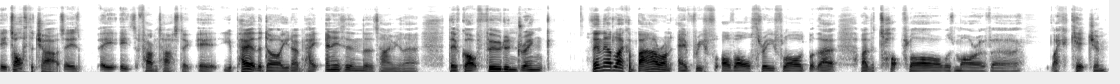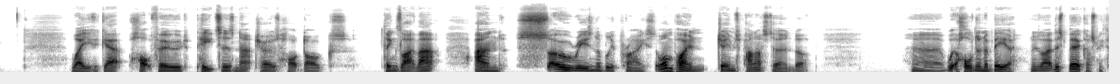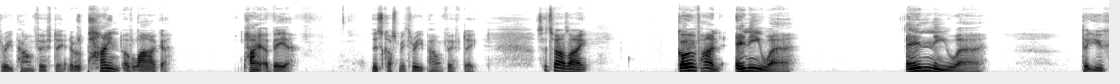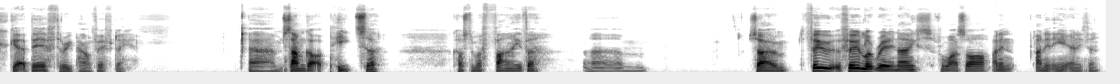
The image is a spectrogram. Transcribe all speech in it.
it's off the charts. It's it's fantastic. It, you pay at the door. You don't pay anything at the time you're there. They've got food and drink. I think they had like a bar on every of all three floors, but the like the top floor was more of a like a kitchen where you could get hot food, pizzas, nachos, hot dogs, things like that, and so reasonably priced. At one point, James Panas turned up uh, holding a beer. He was like, "This beer cost me three pound fifty. It was a pint of lager, a pint of beer. This cost me three pound fifty. So I was like, "Go and find anywhere, anywhere that you could get a beer for three pound fifty. Um, Sam got a pizza, cost him a fiver. Um, so food food looked really nice from what I saw. I didn't I didn't eat anything.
